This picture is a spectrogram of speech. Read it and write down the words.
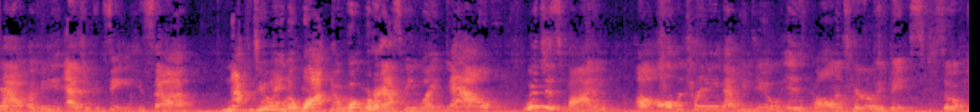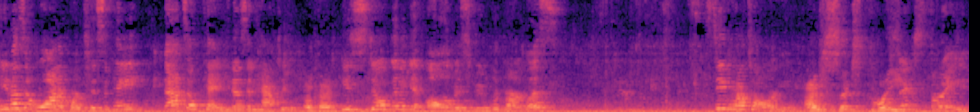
Now, if he, as you can see, he's uh, not doing a lot of what we're asking right now, which is fine. Uh, all the training that we do is voluntarily based. So if he doesn't want to participate, that's okay. He doesn't have to. Okay. He's still going to get all of his food regardless. Steve, how tall are you? I'm 6'3". Six three.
